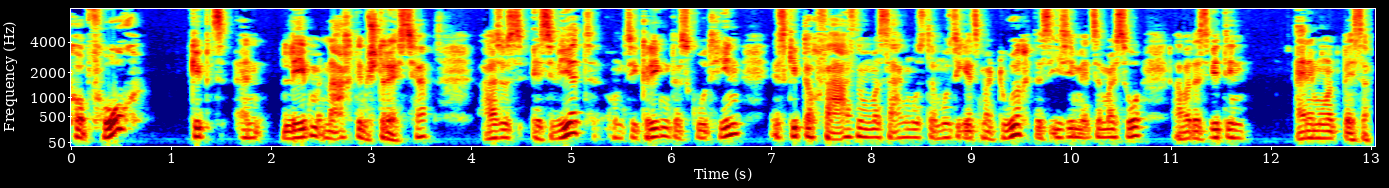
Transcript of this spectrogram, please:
Kopf hoch, gibt's ein Leben nach dem Stress. Ja? Also es, es wird, und sie kriegen das gut hin, es gibt auch Phasen, wo man sagen muss, da muss ich jetzt mal durch, das ist ihm jetzt einmal so, aber das wird in einem Monat besser.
